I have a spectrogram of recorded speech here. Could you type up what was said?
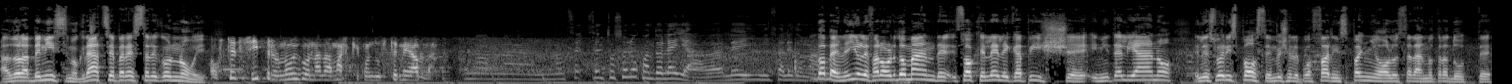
Allora, benissimo, grazie per essere con noi. A usted sí, pero no oigo nada más que cuando usted me habla. Sento solo quando lei ha, lei mi fa le domande. Va bene, io le farò le domande, so che lei le capisce in italiano e le sue risposte invece le può fare in spagnolo e saranno tradotte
